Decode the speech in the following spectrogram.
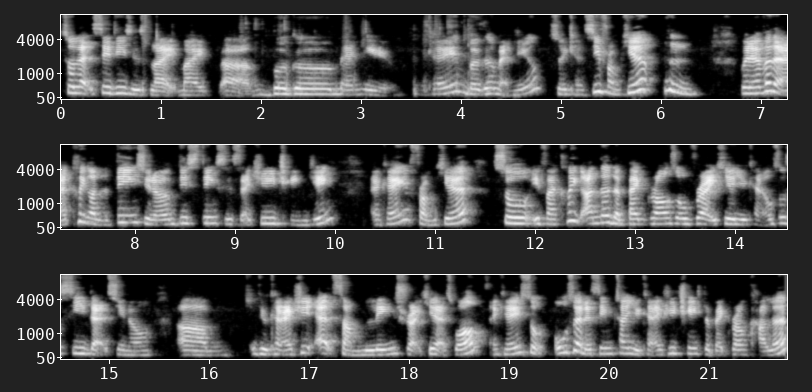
so let's say this is like my uh, burger menu. Okay burger menu. So you can see from here whenever that I click on the things, you know, these things is actually changing, okay, from here. So if I click under the backgrounds over right here, you can also see that, you know, um, you can actually add some links right here as well, okay. So also at the same time, you can actually change the background color,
